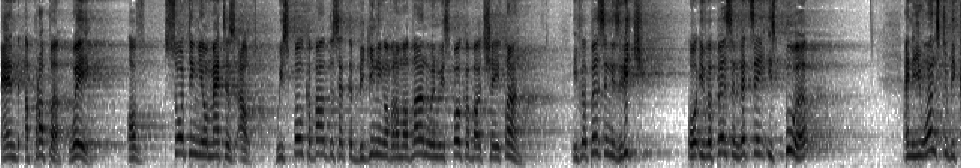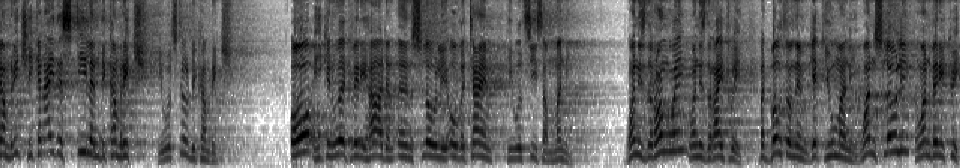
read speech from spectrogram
and a proper way of sorting your matters out. We spoke about this at the beginning of Ramadan when we spoke about shaitan. If a person is rich, or if a person, let's say, is poor, and he wants to become rich, he can either steal and become rich. He will still become rich. Or he can work very hard and earn slowly over time, he will see some money. One is the wrong way, one is the right way. But both of them get you money. One slowly and one very quick.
